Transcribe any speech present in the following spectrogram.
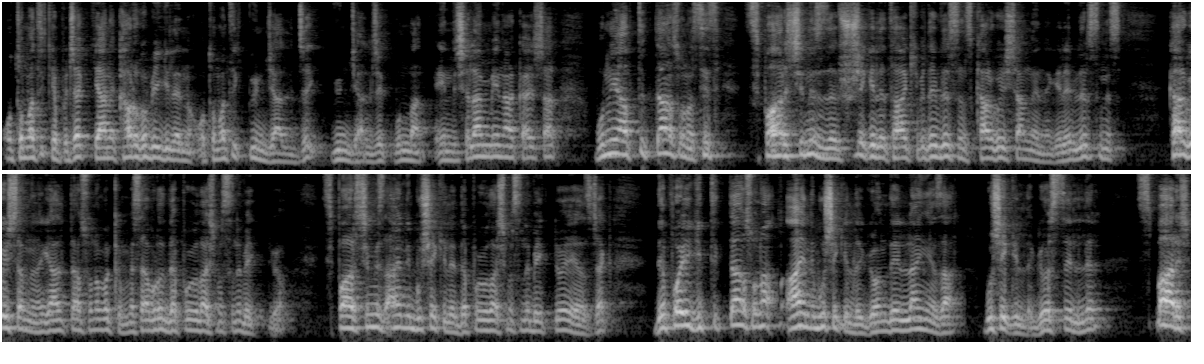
otomatik yapacak. Yani kargo bilgilerini otomatik güncelleyecek. Güncelleyecek. Bundan endişelenmeyin arkadaşlar. Bunu yaptıktan sonra siz siparişinizi de şu şekilde takip edebilirsiniz. Kargo işlemlerine gelebilirsiniz. Kargo işlemlerine geldikten sonra bakın mesela burada depoya ulaşmasını bekliyor. Siparişimiz aynı bu şekilde depoya ulaşmasını bekliyor yazacak. Depoya gittikten sonra aynı bu şekilde gönderilen yazar. Bu şekilde gösterilir. Sipariş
